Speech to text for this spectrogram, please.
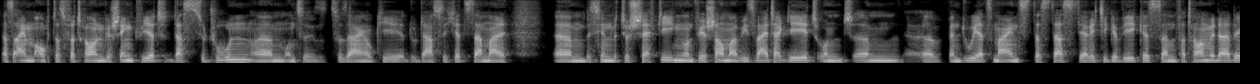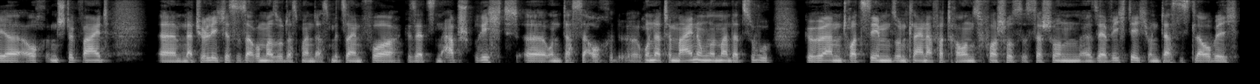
dass einem auch das Vertrauen geschenkt wird, das zu tun ähm, und zu, zu sagen, okay, du darfst dich jetzt da mal ähm, ein bisschen mit beschäftigen und wir schauen mal, wie es weitergeht. Und ähm, äh, wenn du jetzt meinst, dass das der richtige Weg ist, dann vertrauen wir da dir auch ein Stück weit. Ähm, natürlich ist es auch immer so, dass man das mit seinen Vorgesetzten abspricht äh, und dass da auch äh, hunderte Meinungen immer dazu gehören. Trotzdem so ein kleiner Vertrauensvorschuss ist da schon äh, sehr wichtig und das ist, glaube ich,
